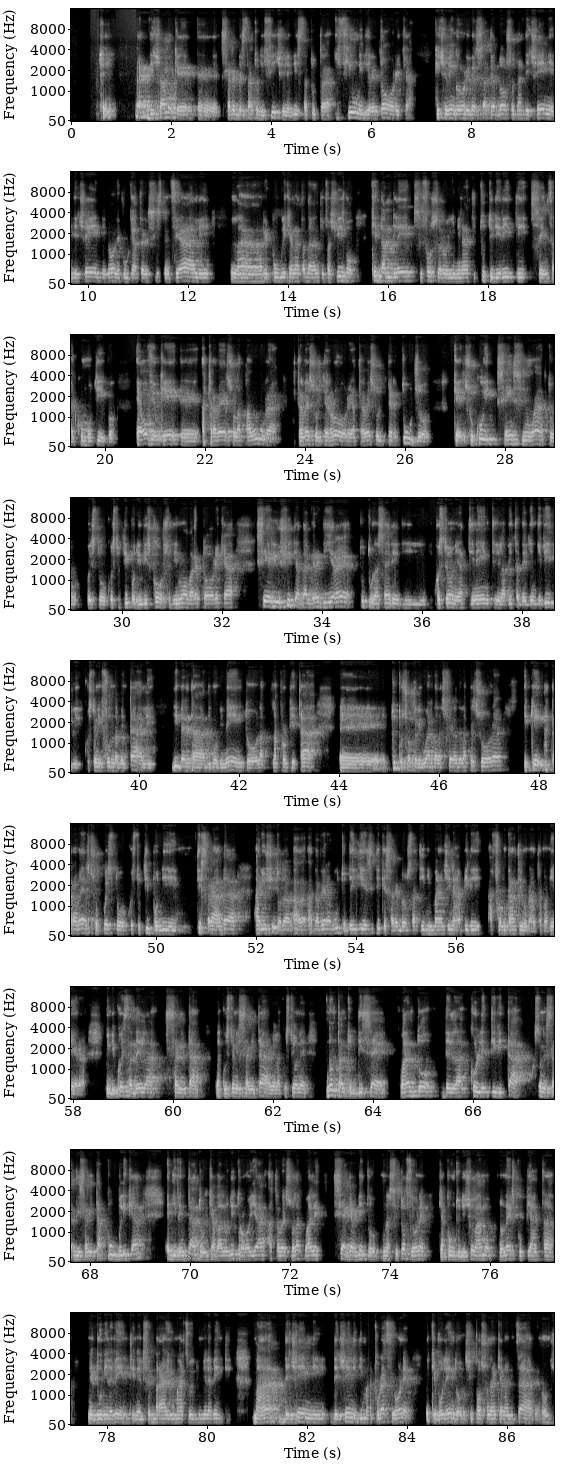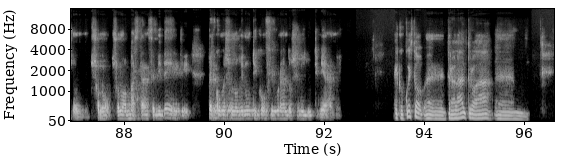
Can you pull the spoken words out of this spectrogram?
Sì. Beh, diciamo che eh, sarebbe stato difficile, vista tutti i fiumi di retorica che ci vengono riversati addosso da decenni e decenni, no? le vulgate resistenziali, la Repubblica nata dall'antifascismo, che d'amblè si fossero eliminati tutti i diritti senza alcun motivo. È ovvio che eh, attraverso la paura, attraverso il terrore, attraverso il pertugio che, su cui si è insinuato questo, questo tipo di discorso, di nuova retorica, si è riusciti ad aggredire tutta una serie di questioni attinenti alla vita degli individui, questioni fondamentali, libertà di movimento, la, la proprietà, eh, tutto ciò che riguarda la sfera della persona e che attraverso questo, questo tipo di, di, strada ha riuscito ad, ad aver avuto degli esiti che sarebbero stati inimmaginabili affrontati in un'altra maniera. Quindi questa della sanità, la questione sanitaria, la questione non tanto di sé quanto della collettività questione di sanità pubblica è diventato il cavallo di Troia attraverso la quale si è aggredito una situazione che appunto dicevamo non è scoppiata nel 2020, nel febbraio-marzo del 2020, ma ha decenni, decenni di maturazione e che volendo si possono anche analizzare, sono, sono, abbastanza evidenti per come sono venuti configurandosi negli ultimi anni. Ecco, questo eh, tra l'altro ha ehm,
